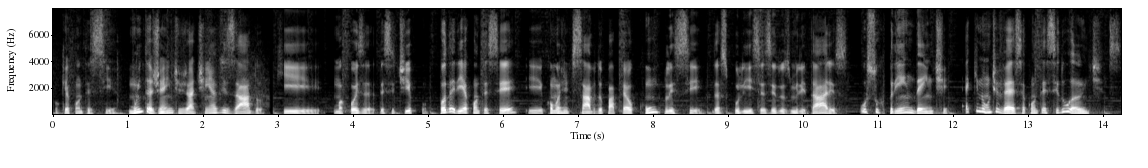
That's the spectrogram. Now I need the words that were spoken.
o que acontecia. Muita gente já tinha avisado que uma coisa desse tipo poderia acontecer e como a gente sabe do papel cúmplice das polícias e dos militares, o surpreendente é que não tivesse acontecido antes.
